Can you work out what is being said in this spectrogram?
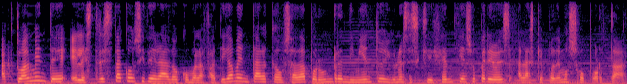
Actualmente, el estrés está considerado como la fatiga mental causada por un rendimiento y unas exigencias superiores a las que podemos soportar.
